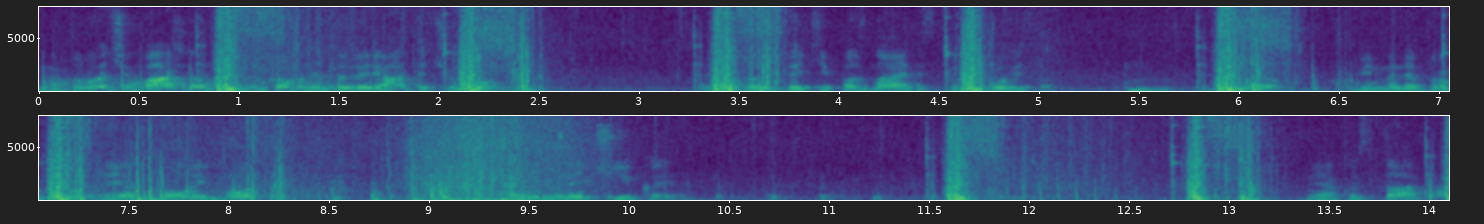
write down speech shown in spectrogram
Ну, коротше, бажано тут нікому не довіряти, чому? Я завжди, типу, знаєте, спілкуюся. Він, він мене пропустить, як голий бос, а він мене чікає. Ну, Якось так.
